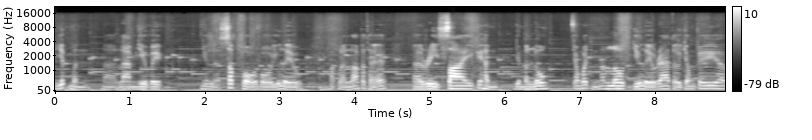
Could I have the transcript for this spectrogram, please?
giúp mình uh, làm nhiều việc như là shuffle bộ dữ liệu hoặc là nó có thể uh, resize cái hình giùm mình luôn. Trong quá trình nó load dữ liệu ra từ trong cái à,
